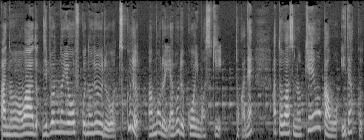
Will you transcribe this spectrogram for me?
あのワード自分の洋服のルールを作る守る破る行為も好きとかねあとはその嫌悪感を抱く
